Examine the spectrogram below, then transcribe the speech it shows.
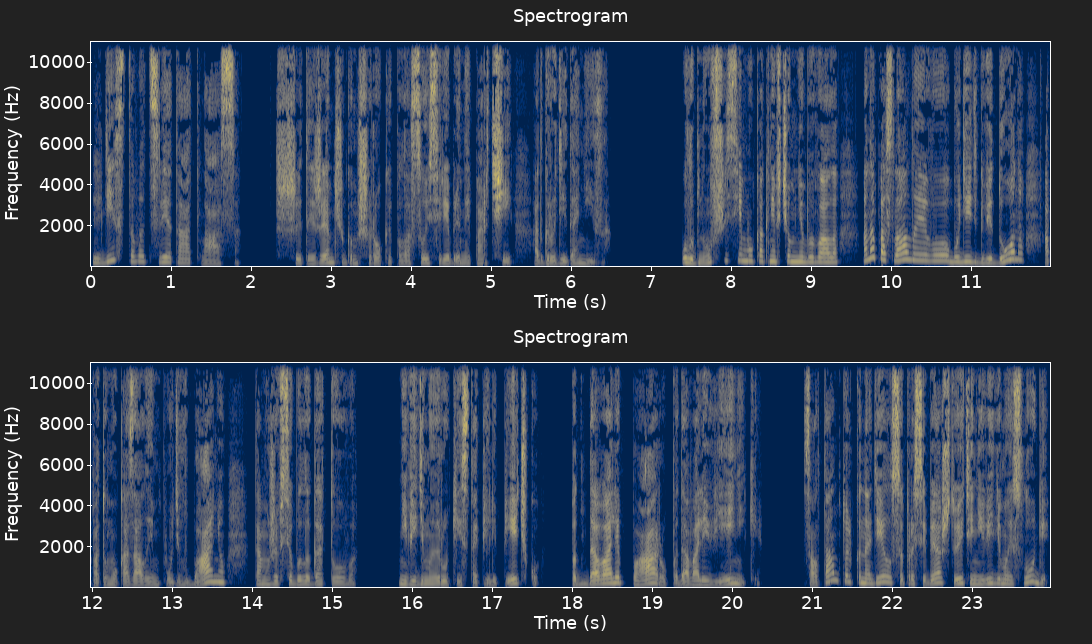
льдистого цвета атласа, сшитый жемчугом широкой полосой серебряной парчи от груди до низа. Улыбнувшись ему, как ни в чем не бывало, она послала его будить Гвидона, а потом указала им путь в баню, там уже все было готово. Невидимые руки истопили печку, поддавали пару, подавали веники. Салтан только надеялся про себя, что эти невидимые слуги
